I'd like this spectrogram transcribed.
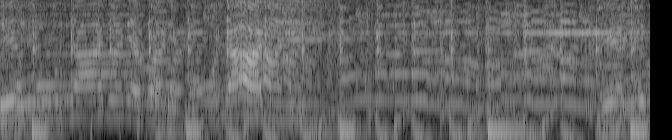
એ પૂજારી રે વળી પૂજારી એ શિવ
